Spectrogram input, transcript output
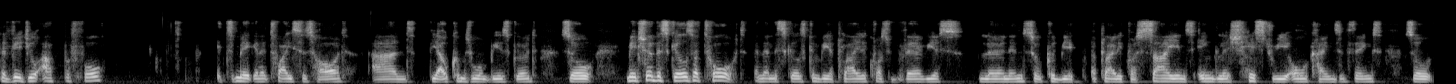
the video app before, it's making it twice as hard and the outcomes won't be as good. So make sure the skills are taught and then the skills can be applied across various learning. So it could be applied across science, English, history, all kinds of things. So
